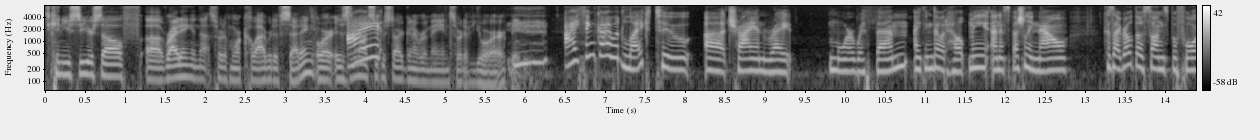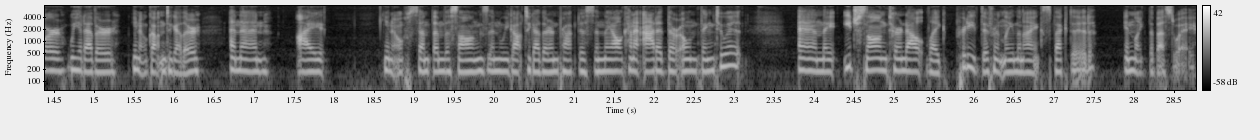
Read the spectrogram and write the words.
can you see yourself uh, writing in that sort of more collaborative setting, or is Xenon I- Superstar going to remain sort of your baby? Mm, I think I would like to uh, try and write more with them. I think that would help me, and especially now, because I wrote those songs before we had ever, you know, gotten together, and then I, you know, sent them the songs, and we got together and practiced, and they all kind of added their own thing to it, and they each song turned out like pretty differently than I expected, in like the best way.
